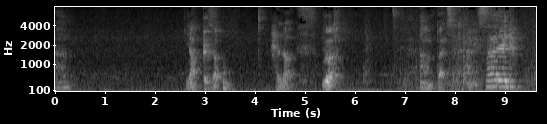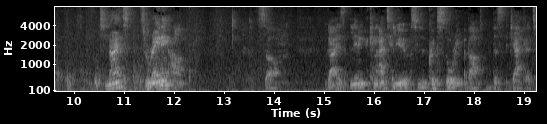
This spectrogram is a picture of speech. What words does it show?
Um, yeah, so, ooh, hello. Um, but I'm excited for tonight. It's raining out. So, guys, let me, can I tell you a quick story about this jacket?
